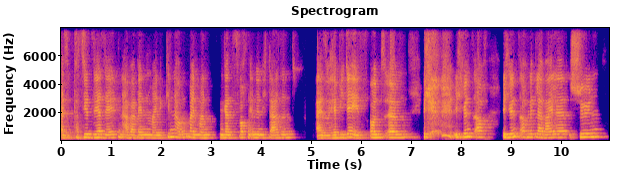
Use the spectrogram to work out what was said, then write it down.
also passiert sehr selten, aber wenn meine Kinder und mein Mann ein ganzes Wochenende nicht da sind, also Happy Days. Und ähm, ich, ich finde es auch, ich finde es auch mittlerweile schön,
